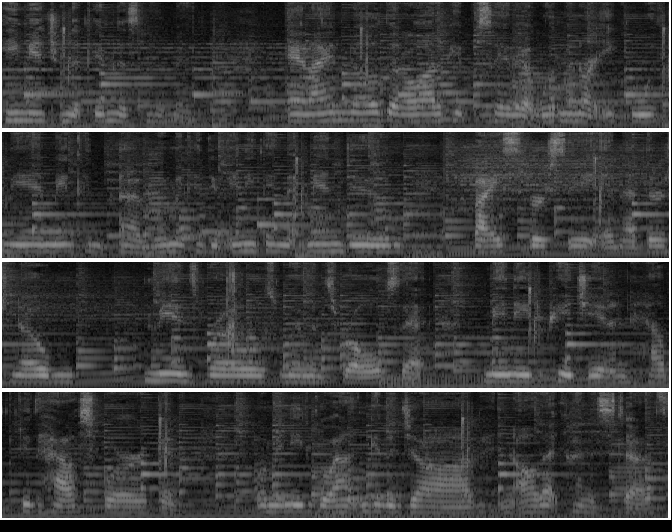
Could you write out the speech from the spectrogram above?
he mentioned the feminist movement. And I know that a lot of people say that women are equal with men. Men can, uh, women can do anything that men do, vice versa, and that there's no men's roles, women's roles. That men need to pitch in and help do the housework, and women need to go out and get a job, and all that kind of stuff.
